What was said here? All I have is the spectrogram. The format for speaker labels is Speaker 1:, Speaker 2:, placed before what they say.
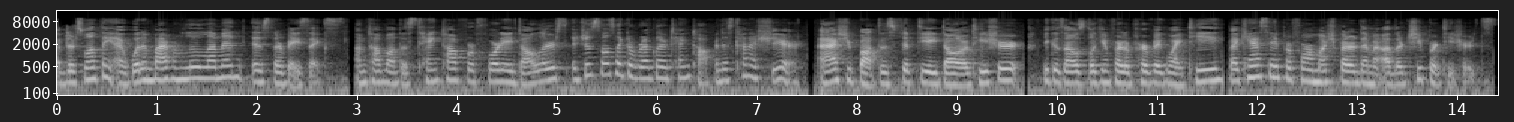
Speaker 1: If there's one thing I wouldn't buy from Lululemon, is their basics. I'm talking about this tank top for $48. It just looks like a regular tank top and it's kind of sheer. I actually bought this $58 t-shirt because I was looking for the perfect white tee, but I can't say it performed much better than my other cheaper t-shirts.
